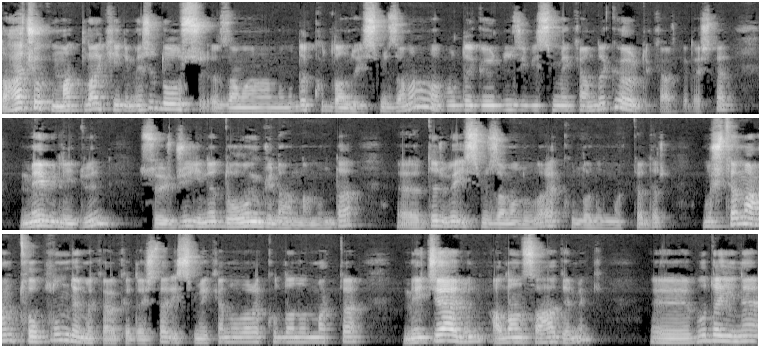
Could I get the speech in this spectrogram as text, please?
daha çok matla kelimesi doğuş zamanı anlamında kullanılıyor ismi zaman ama burada gördüğünüz gibi isim mekanda gördük arkadaşlar. Mevlidün sözcüğü yine doğum günü anlamındadır ve ismi zaman olarak kullanılmaktadır. Müştemaun toplum demek arkadaşlar. İsim mekan olarak kullanılmakta. Mecalun alan saha demek. E, bu da yine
